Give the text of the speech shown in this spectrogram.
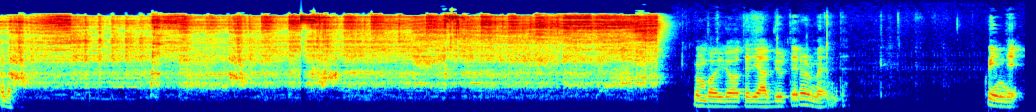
Vabbè. Non voglio tediarvi ulteriormente. Quindi,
